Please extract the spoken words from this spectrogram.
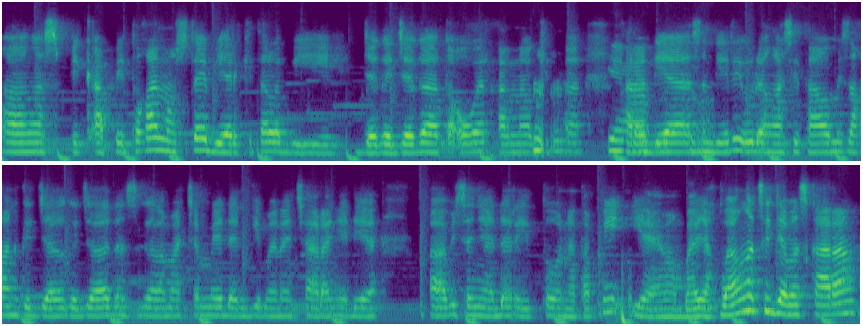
uh, nge-speak up itu kan maksudnya biar kita lebih jaga-jaga atau aware karena kita ya, karena dia betul. sendiri udah ngasih tahu misalkan gejala-gejala dan segala macamnya dan gimana caranya dia uh, bisa nyadar itu. Nah, tapi ya emang banyak banget sih zaman sekarang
